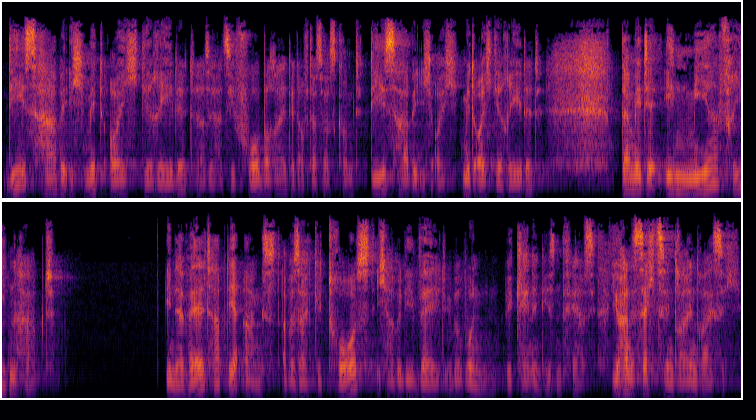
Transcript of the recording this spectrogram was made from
dies habe ich mit euch geredet, also er hat sie vorbereitet auf das, was kommt, dies habe ich euch, mit euch geredet, damit ihr in mir Frieden habt. In der Welt habt ihr Angst, aber seid getrost, ich habe die Welt überwunden. Wir kennen diesen Vers. Johannes 16, 33.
